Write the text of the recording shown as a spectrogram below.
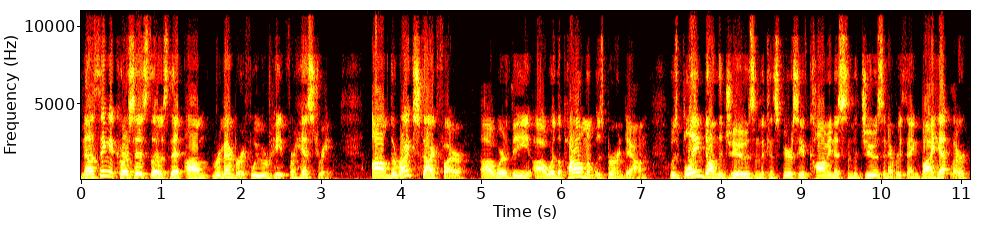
Now the thing, of course, is though, is that um, remember, if we repeat from history, um, the Reichstag fire, uh, where the uh, where the parliament was burned down, was blamed on the Jews and the conspiracy of communists and the Jews and everything by Hitler,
